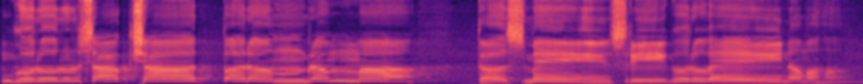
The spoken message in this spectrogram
ગુરુર્દેવો મહેશ્વરમ ગુરુર સાક્ષાત પરમ બ્રહ્મા તસ્મે શ્રી ગુરુવે નમઃ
